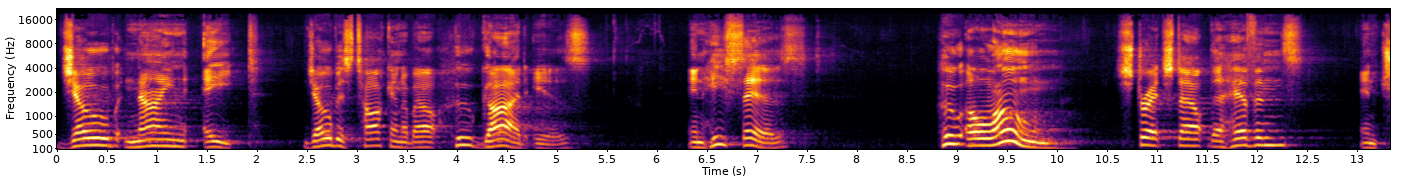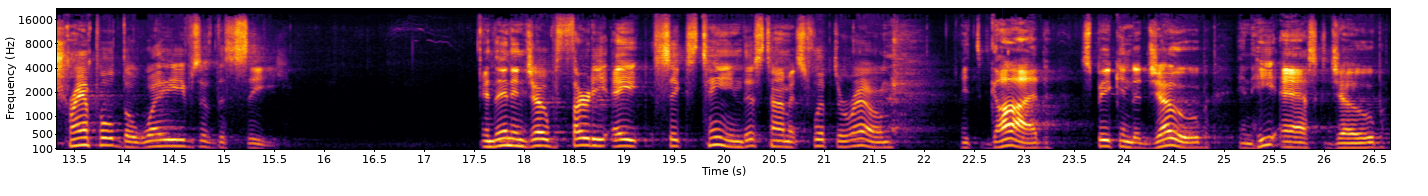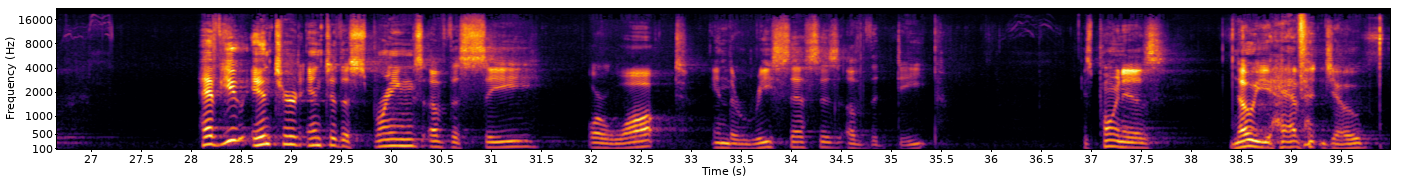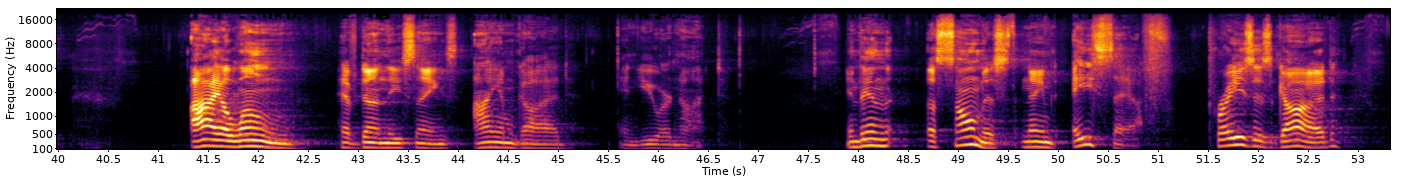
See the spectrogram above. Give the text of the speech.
Job 9 8. Job is talking about who God is, and he says, Who alone stretched out the heavens and trampled the waves of the sea. And then in Job 38 16, this time it's flipped around. It's God speaking to Job, and he asked Job, Have you entered into the springs of the sea or walked in the recesses of the deep? His point is, No, you haven't, Job. I alone have done these things. I am God, and you are not. And then a psalmist named Asaph praises God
